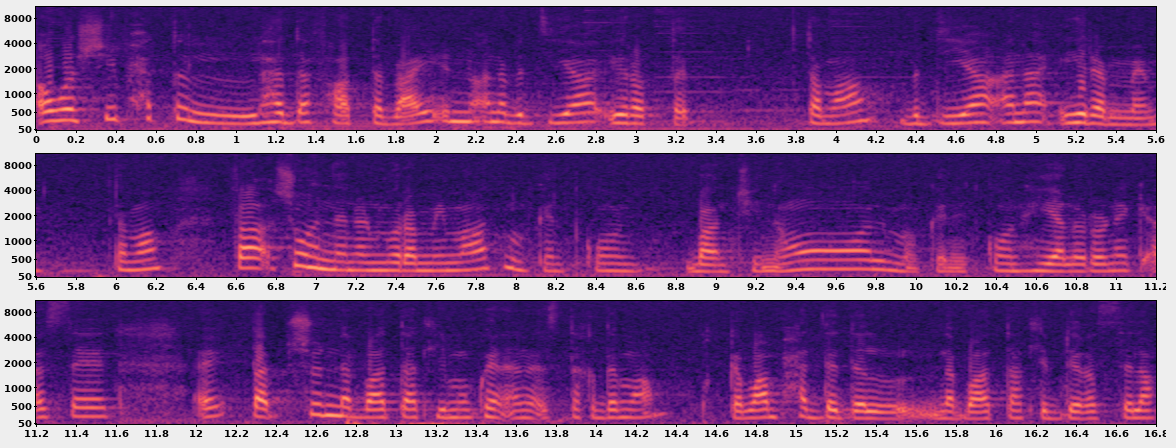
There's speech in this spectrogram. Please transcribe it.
أول شيء بحط الهدف هذا تبعي إنه أنا بدي إياه يرطب تمام؟ بدي إياه أنا يرمم تمام؟ فشو هن المرممات؟ ممكن تكون بانتينول ممكن تكون hyaluronic acid اي طيب شو النباتات اللي ممكن أنا أستخدمها؟ كمان بحدد النباتات اللي بدي أغسلها.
